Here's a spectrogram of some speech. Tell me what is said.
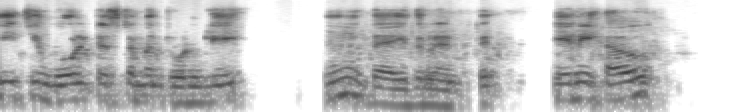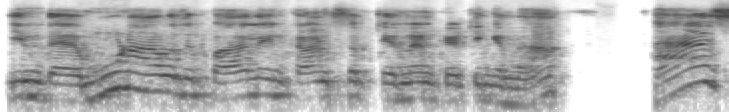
teaching Old Testament only இந்த இதுலன்ட்டு. எனிஹவ் இந்த மூணாவது பாலின் கான்செப்ட் என்னன்னு கேட்டீங்கன்னா as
